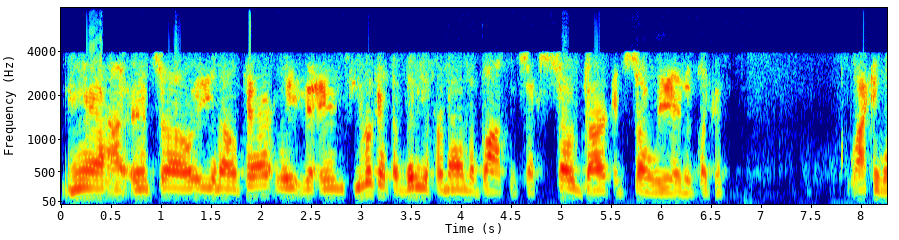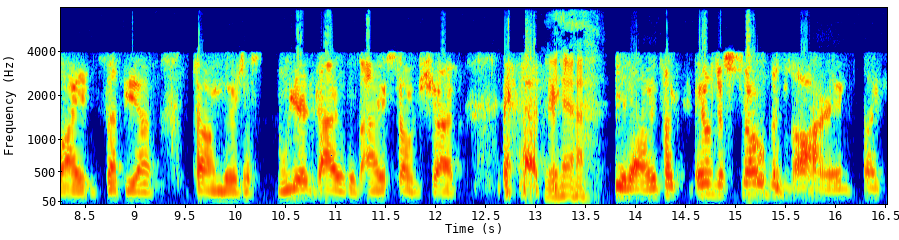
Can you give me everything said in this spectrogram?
Yeah, and so you know, apparently, if you look at the video for Man in the Box, it's like so dark and so weird. It's like a black and white sepia tone. There's this weird guy with his eyes sewn shut. Yeah, you know, it's like it was just so bizarre. And like,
